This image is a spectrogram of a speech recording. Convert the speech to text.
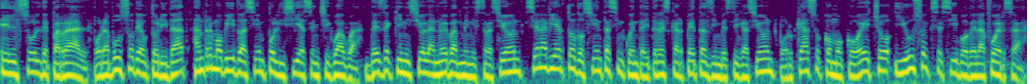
El Sol de Parral, por abuso de autoridad, han removido a 100 policías en Chihuahua. Desde que inició la nueva administración, se han abierto 253 carpetas de investigación por caso como cohecho y uso excesivo de la fuerza.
